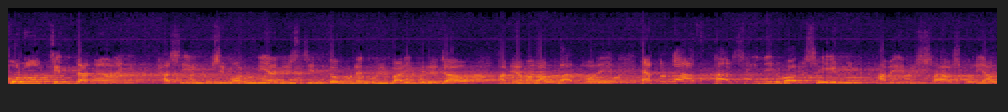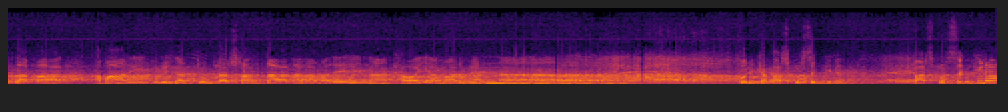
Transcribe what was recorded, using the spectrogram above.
কোন চিন্তা নাই। হাসি খুশি মন নিয়ে নিশ্চিন্ত মনে তুমি বাড়ি ফিরে যাও। আমি আমার আল্লাহর পরে এতটা আস্থাশীল, নির্ভরশীল, আমি বিশ্বাস করি আল্লাহ পাক আমার এই পরিবার টুকরা সন্তান আর আমারে না খাওয়াইয়া মারবেন না। পরীক্ষা পাশ করছেন কিনা? পাশ করছেন কিনা?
